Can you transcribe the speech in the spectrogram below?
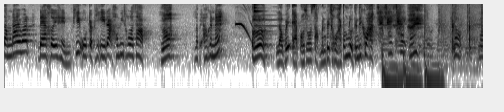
จำได้ว่า แดเคยเห็นพี่อู๊ดกับพี่อีทอะเขามีโทรศัพท์ เหรอ เราไปเอากันไหมเออ เราไปแอบเอาโทรศัพท์มันไปโทรหาตำรวจกันดีกว่า ใช่ใช่ใช่เฮ้ยเราเรา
